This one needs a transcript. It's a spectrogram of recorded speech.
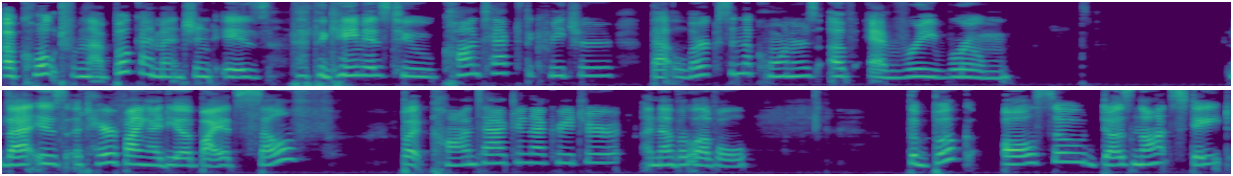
A quote from that book I mentioned is that the game is to contact the creature that lurks in the corners of every room. That is a terrifying idea by itself, but contacting that creature, another level. The book also does not state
